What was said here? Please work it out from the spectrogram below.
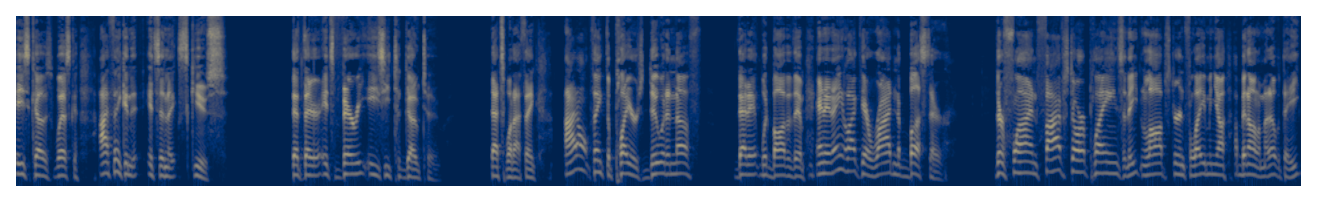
East Coast, West Coast. I think it's an excuse that there it's very easy to go to. That's what I think. I don't think the players do it enough that it would bother them. And it ain't like they're riding a bus there. They're flying five star planes and eating lobster and filet mignon. I've been on them. I know what they eat.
